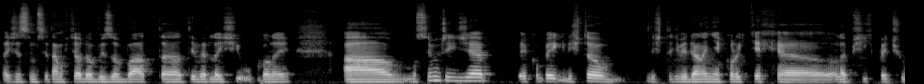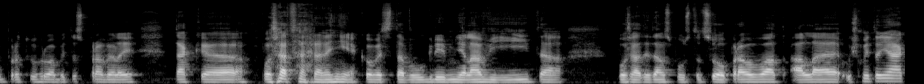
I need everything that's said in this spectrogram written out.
Takže jsem si tam chtěl dovyzovat eh, ty vedlejší úkoly a musím říct, že jakoby, když to když teď vydali několik těch uh, lepších pečů pro tu hru, aby to spravili, tak uh, pořád ta hra není jako ve stavu, kdy měla výjít a pořád je tam spousta co opravovat, ale už mi to nějak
